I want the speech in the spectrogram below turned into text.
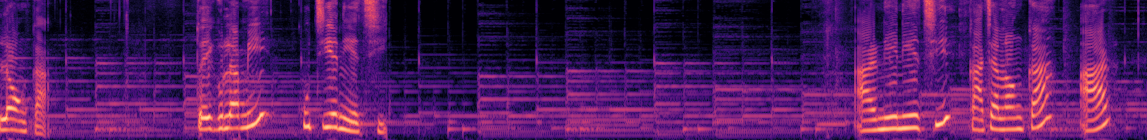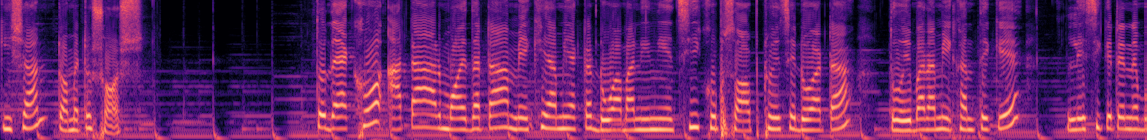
লঙ্কা। তো এগুলো আমি কুচিয়ে নিয়েছি। আর নিয়ে নিয়েছি কাঁচা লঙ্কা আর কিষান টমেটো সস। তো দেখো আটা আর ময়দাটা মেখে আমি একটা ডোয়া বানিয়ে নিয়েছি। খুব সফট হয়েছে ডোয়াটা। তো এবার আমি এখান থেকে লেচি কেটে নেব।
